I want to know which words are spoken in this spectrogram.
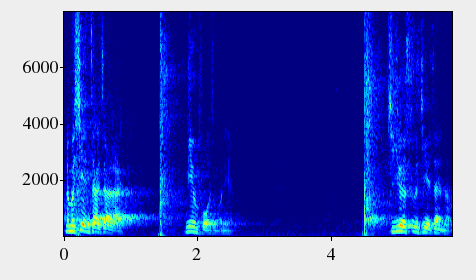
那么现在再来念佛怎么念？极乐世界在哪儿？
